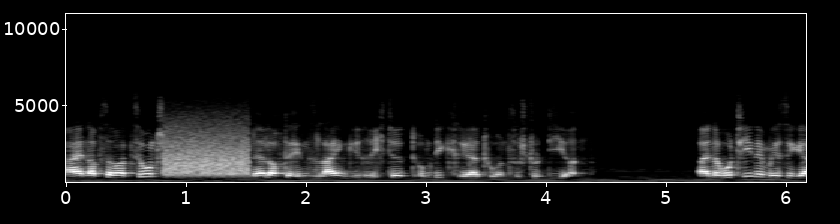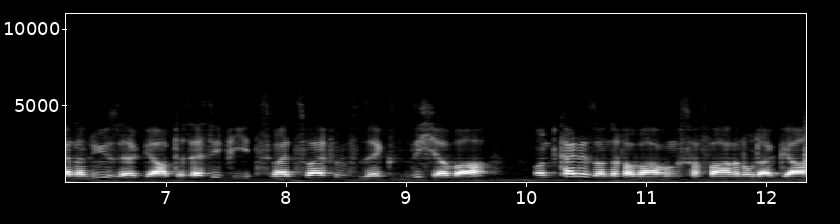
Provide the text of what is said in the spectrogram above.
Ein Observationsschiff schnell auf der Insel eingerichtet, um die Kreaturen zu studieren. Eine routinemäßige Analyse ergab, dass SCP-2256 sicher war und keine Sonderverwahrungsverfahren oder gar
